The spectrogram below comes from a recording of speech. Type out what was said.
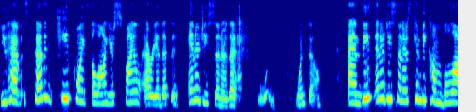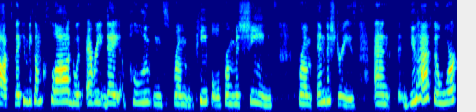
You have seven key points along your spinal area that's an energy center that, ooh, one fell. And these energy centers can become blocked. They can become clogged with everyday pollutants from people, from machines, from industries and you have to work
